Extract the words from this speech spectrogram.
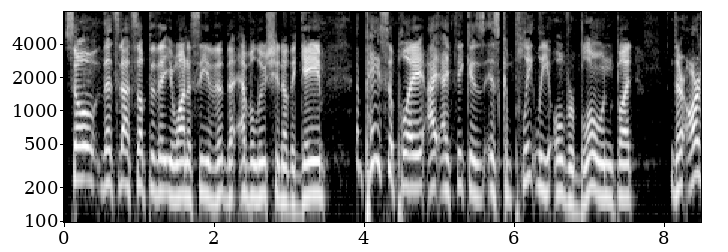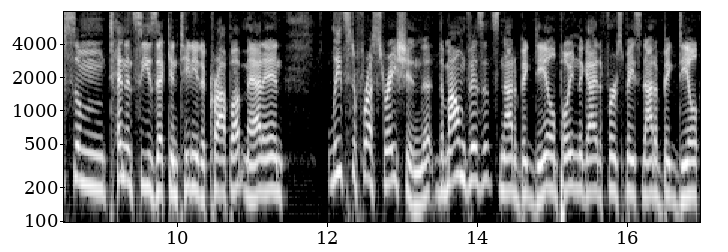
So that's not something that you want to see the, the evolution of the game. The pace of play, I, I think, is is completely overblown, but there are some tendencies that continue to crop up, Matt, and leads to frustration. The, the mound visits, not a big deal. Pointing the guy to first base, not a big deal.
